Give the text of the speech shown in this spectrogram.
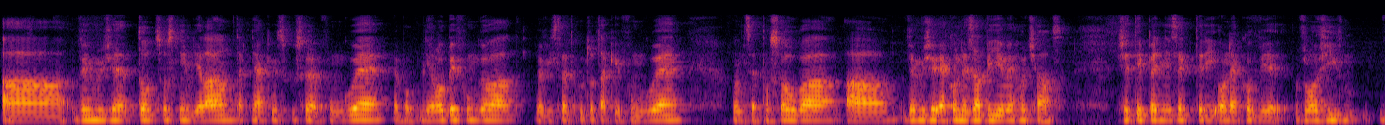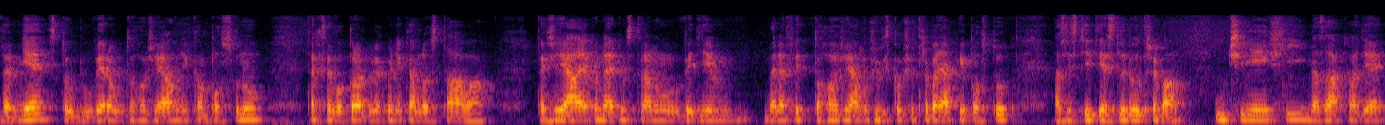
a vím, že to, co s ním dělám, tak nějakým způsobem funguje, nebo mělo by fungovat, ve výsledku to taky funguje, on se posouvá a vím, že jako nezabijím jeho čas. Že ty peníze, které on jako vloží ve mně s tou důvěrou toho, že já ho někam posunu, tak se opravdu jako někam dostává. Takže já jako na jednu stranu vidím benefit toho, že já můžu vyzkoušet třeba nějaký postup a zjistit, jestli byl třeba účinnější na základě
